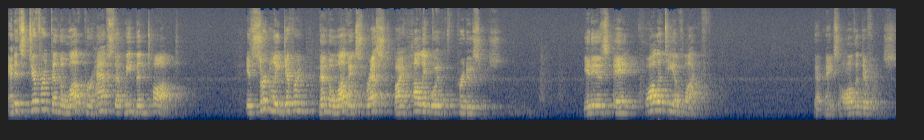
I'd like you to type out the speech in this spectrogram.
And it's different than the love, perhaps, that we've been taught. It's certainly different than the love expressed by Hollywood producers. It is a quality of life that makes all the difference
